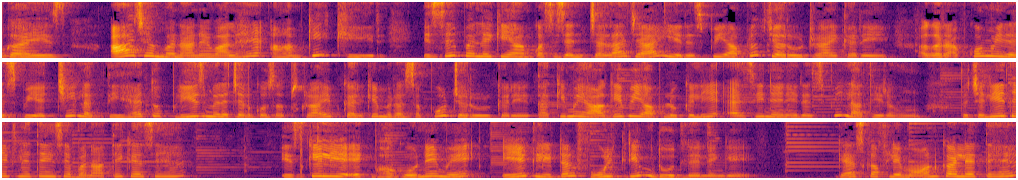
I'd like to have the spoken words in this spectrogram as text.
गाइस आज हम बनाने वाले हैं आम की खीर। इससे पहले कि आम का सीज़न चला जाए, ये रेसिपी आप लोग ज़रूर ट्राई करें। अगर आपको मेरी रेसिपी अच्छी लगती है तो प्लीज़ मेरे चैनल को सब्सक्राइब करके मेरा सपोर्ट ज़रूर करें, ताकि मैं आगे भी आप लोग के लिए ऐसी नई नई रेसिपी लाती रहूँ। तो चलिए देख लेते हैं इसे बनाते कैसे हैं। इसके लिए एक भगोने में एक लीटर फुल क्रीम दूध ले लेंगे। गैस का फ्लेम ऑन कर लेते हैं।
